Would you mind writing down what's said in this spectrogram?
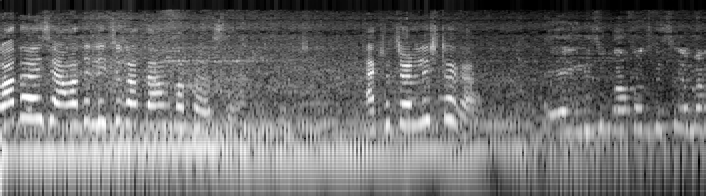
কত হয়েছে? আমাদের লিচু কত আম কত হয়েছে? একশো চল্লিশ টাকা? এই লিচু কত দিছি আমার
